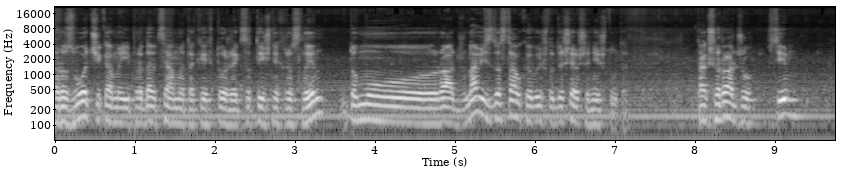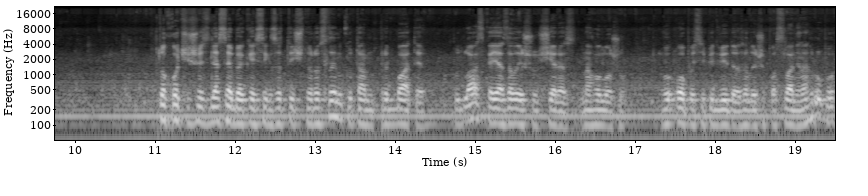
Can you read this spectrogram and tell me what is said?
розводчиками і продавцями таких теж екзотичних рослин, тому раджу. Навіть з доставкою вийшло дешевше, ніж тут. Так що раджу всім, хто хоче щось для себе якусь екзотичну рослинку там придбати. Будь ласка, я залишу ще раз наголошу в описі під відео залишу посилання на групу.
